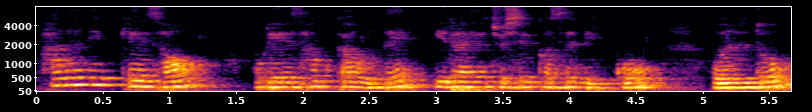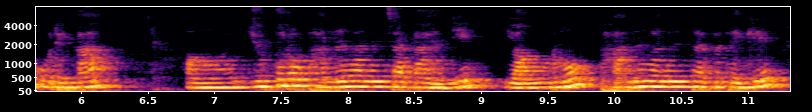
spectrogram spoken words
하나님께서 우리의 삶 가운데 일하여 주실 것을 믿고 오늘도 우리가 어, 육으로 반응하는 자가 아닌 영으로 반응하는 자가 되길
